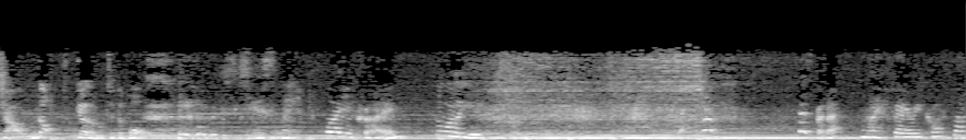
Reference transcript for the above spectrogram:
shall not go to the ball. Excuse me. Why are you crying? Who are you? That's better. My fairy godmother.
